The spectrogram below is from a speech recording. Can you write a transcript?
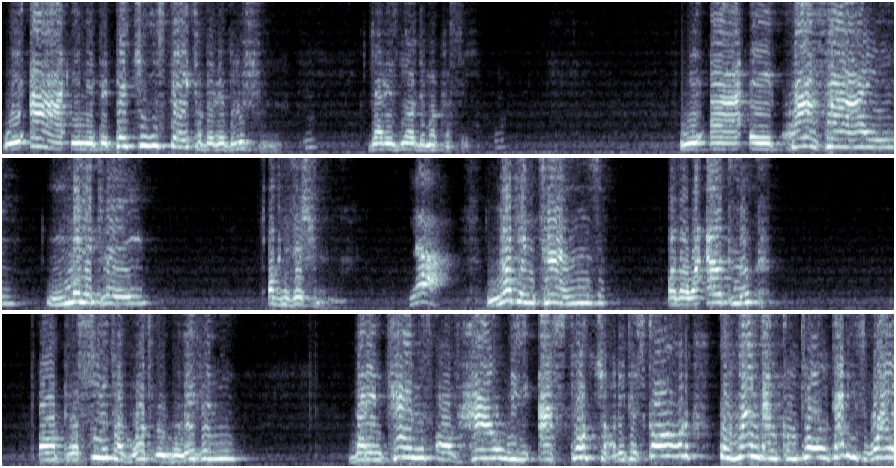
We are in a perpetual state of a revolution. There is no democracy. We are a quasi military organization. Yeah. Not in terms of our outlook or pursuit of what we believe in, but in terms of how we are structured. It is called command and control. That is why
